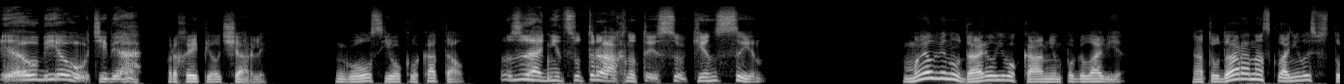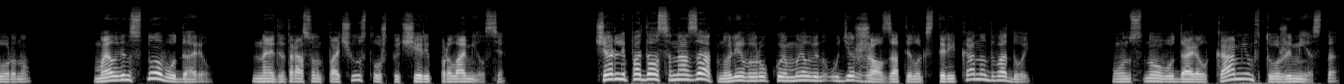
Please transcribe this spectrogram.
«Я убью тебя!» — прохрипел Чарли. Голос его клокотал. «В задницу трахнутый сукин сын!» Мелвин ударил его камнем по голове. От удара она склонилась в сторону. Мелвин снова ударил. На этот раз он почувствовал, что череп проломился. Чарли подался назад, но левой рукой Мелвин удержал затылок старика над водой. Он снова ударил камнем в то же место.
